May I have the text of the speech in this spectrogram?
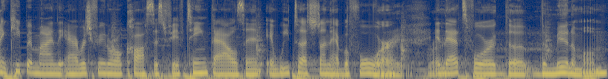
And keep in mind, the average funeral cost is fifteen thousand, and we touched on that before, Right, right. and that's for the the minimum.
